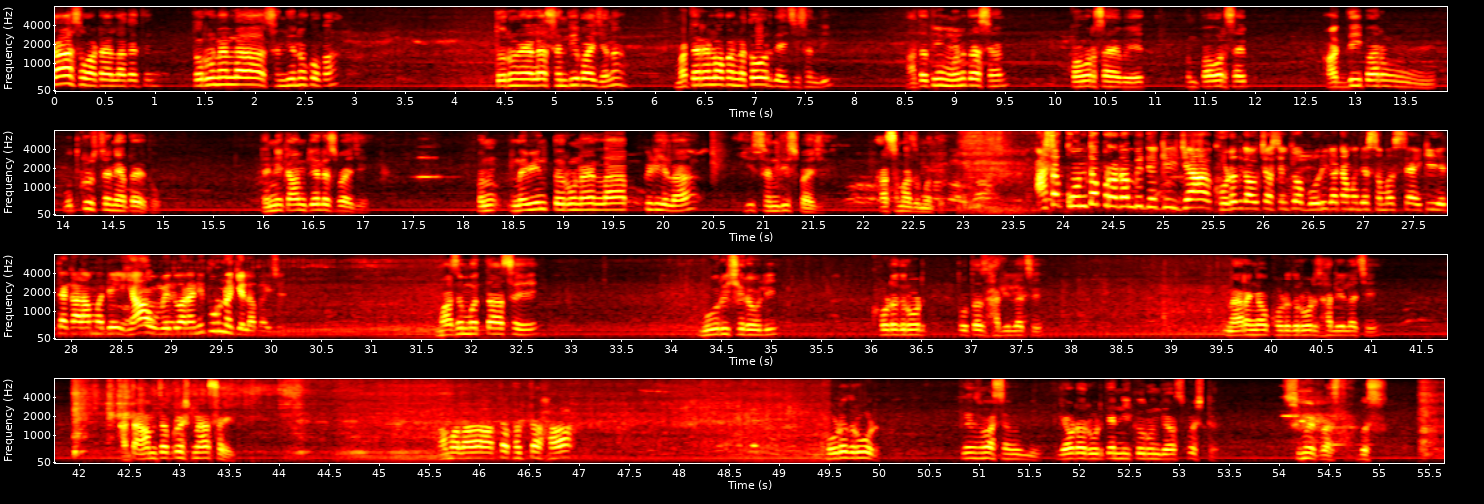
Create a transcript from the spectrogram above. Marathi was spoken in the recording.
का असं वाटायला लागत आहे? तरुणाला संधी नको का? तरुणाला संधी पाहिजे ना. म्हाताऱ्या लोकांना कवर द्यायची संधी. आता तुम्ही म्हणत असाल पवार साहेब आहेत पण पवार साहेब अगदी फार उत्कृष्ट नेता येतो त्यांनी काम केलंच पाहिजे. पण नवीन तरुणाला पिढीला ही संधीच पाहिजे असं माझं मत आहे. असं कोणतं प्रलंबित आहे की ज्या खोडद गावच्या असेल किंवा बोरी गटामध्ये समस्या आहे की येत्या काळामध्ये ह्या उमेदवारांनी पूर्ण केला पाहिजे? माझं मत तर असं आहे बोरी शिरवली खोडद रोड तो तर झालेलाच आहे. नारंगाव खोडद रोड झालेलाच आहे. आता आमचा प्रश्न असा आहे. आम्हाला आता फक्त हा खोडद रोड एवढा रोड त्यांनी करून द्यावा स्पष्ट. सिमेंट रस्ता बस.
